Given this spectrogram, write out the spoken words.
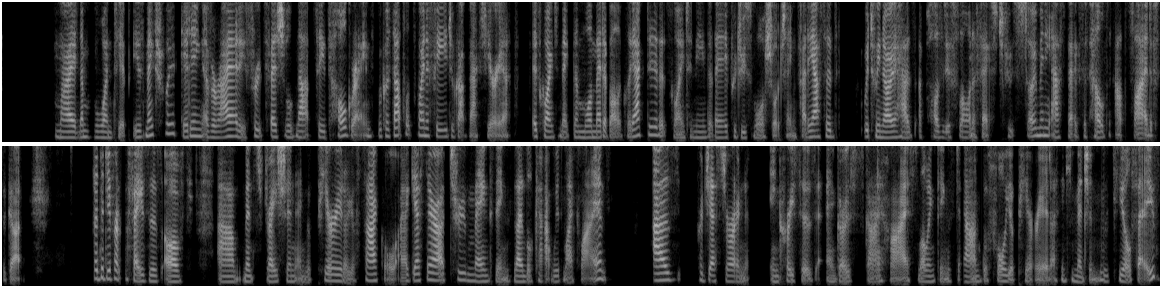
my number one tip is make sure you're getting a variety of fruits, vegetables, nuts, seeds, whole grains, because that's what's going to feed your gut bacteria. It's going to make them more metabolically active. It's going to mean that they produce more short chain fatty acids, which we know has a positive flow on effect to so many aspects of health outside of the gut. For the different phases of um, menstruation and your period or your cycle, I guess there are two main things that I look at with my clients. As progesterone increases and goes sky high, slowing things down before your period, I think you mentioned luteal phase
